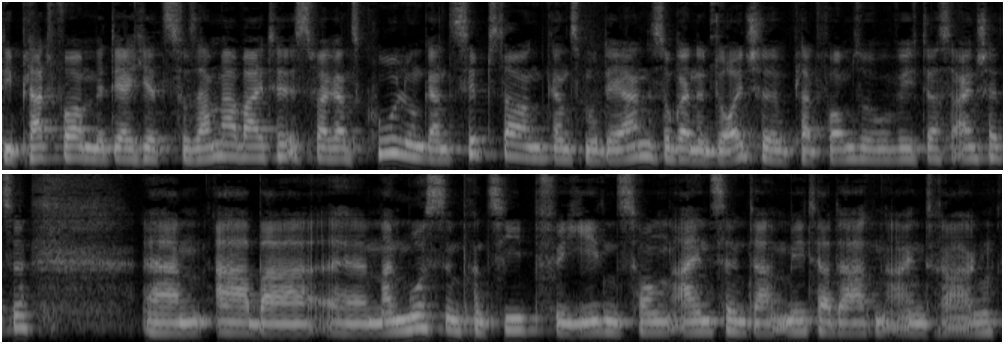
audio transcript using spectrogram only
die Plattform, mit der ich jetzt zusammenarbeite, ist zwar ganz cool und ganz hipster und ganz modern, ist sogar eine deutsche Plattform, so wie ich das einschätze, ähm, aber äh, man muss im Prinzip für jeden Song einzeln da Metadaten eintragen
